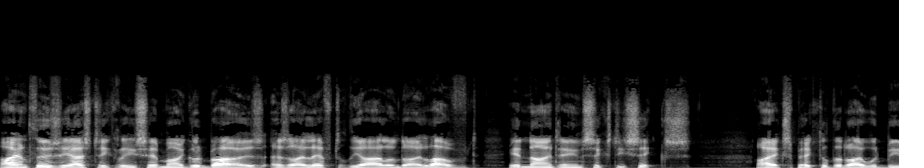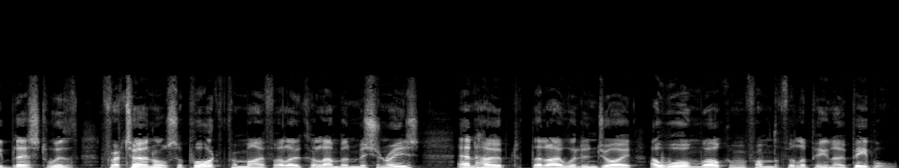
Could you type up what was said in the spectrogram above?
I enthusiastically said my goodbyes as I left the island I loved in 1966. I expected that I would be blessed with fraternal support from my fellow Columban missionaries and hoped that I would enjoy a warm welcome from the Filipino people.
